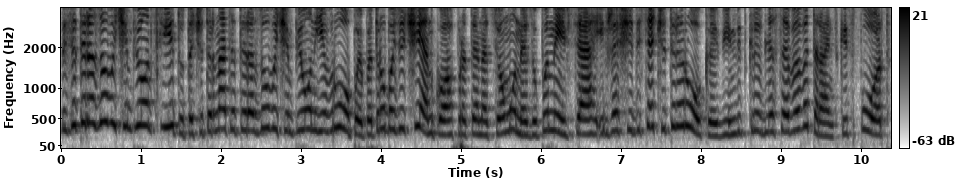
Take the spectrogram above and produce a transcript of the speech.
Десятиразовий чемпіон світу та 14-разовий чемпіон Європи Петро Базюченко. Проте на цьому не зупинився. І вже в 64 роки він відкрив для себе ветеранський спорт.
